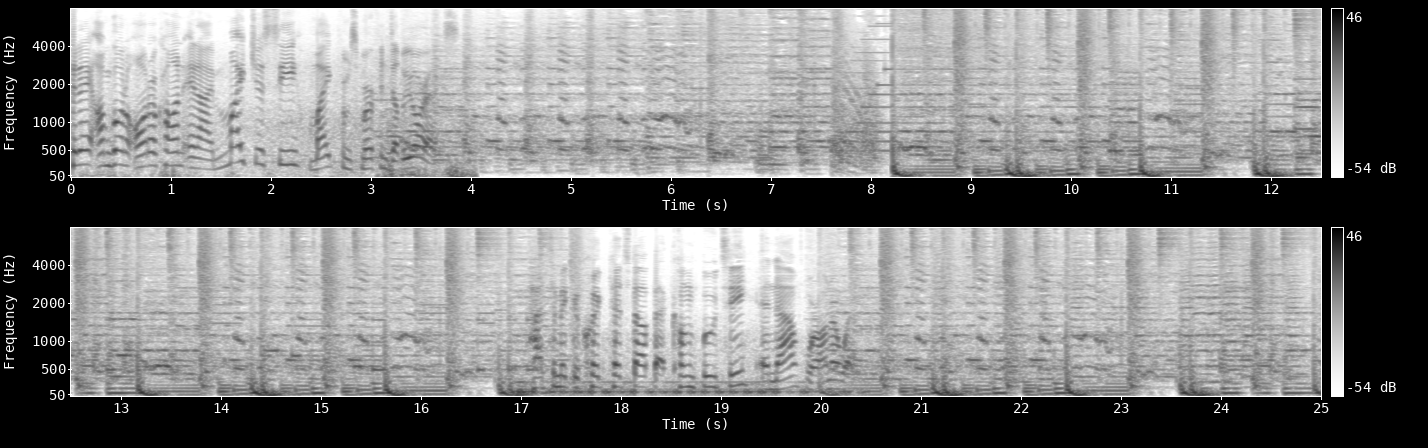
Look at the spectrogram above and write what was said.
Today I'm going to AutoCon and I might just see Mike from Smurfin WRX. Had to make a quick pit stop at Kung Fu Tea and now we're on our way.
